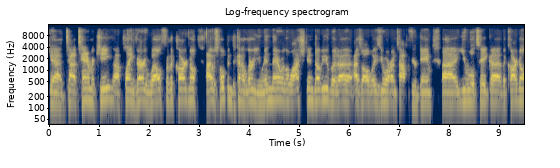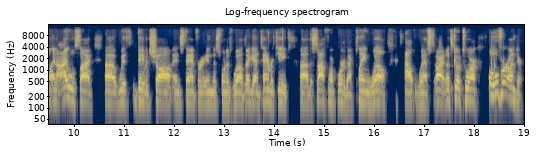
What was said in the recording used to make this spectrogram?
Yeah, Tanner McKee uh, playing very well for the Cardinal. I was hoping to kind of lure you in there with a Washington W, but uh, as always, you are on top of your game. Uh, you will take uh, the Cardinal, and I will side uh, with David Shaw and Stanford in this one as well. Again, Tanner McKee, uh, the sophomore quarterback, playing well out west. All right, let's go to our over under.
